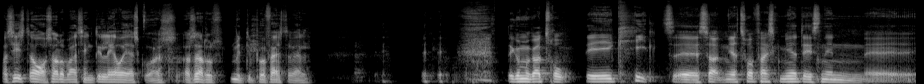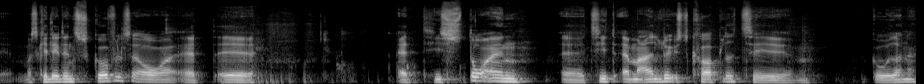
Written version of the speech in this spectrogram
fra sidste år, så har du bare tænkt, det laver jeg sgu også, og så har du smidt det på festival. Det kan man godt tro. Det er ikke helt øh, sådan. Jeg tror faktisk mere, det er sådan en, øh, måske lidt en skuffelse over, at, øh, at historien øh, tit er meget løst koblet til øh, gåderne.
